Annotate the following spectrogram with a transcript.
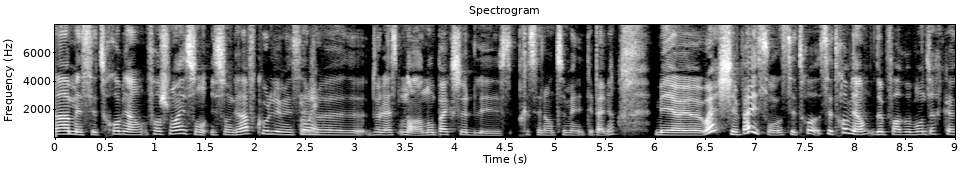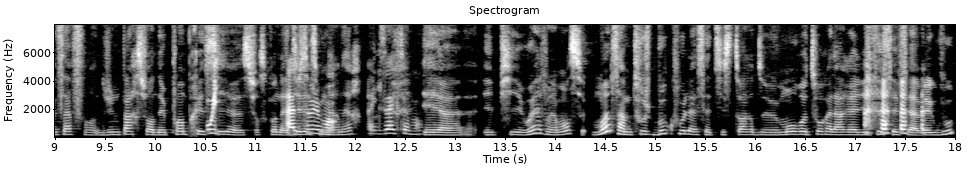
Ah mais c'est trop bien. Franchement, ils sont ils sont grave cool les messages, Ouais. heu, de la non, non pas que ceux de les précédentes semaines étaient pas bien, mais heu, ouais, je sais pas, ils sont c'est trop c'est trop bien de pouvoir rebondir comme ça, enfin, d'une part sur des points Oui, précis, heu, sur ce qu'on a dit la semaine absolument. dernière Exactement. et et puis ouais, vraiment ce moi ça me touche beaucoup là, cette histoire de mon retour à la réalité s'est fait avec vous.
